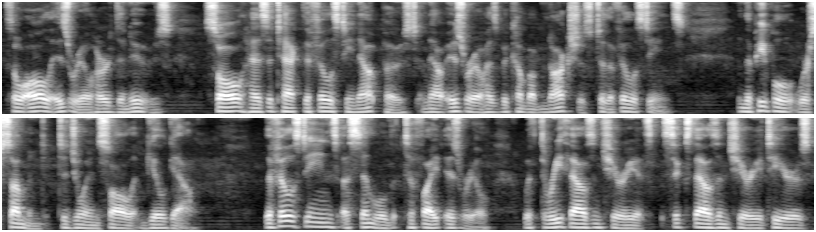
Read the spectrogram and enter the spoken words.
So all Israel heard the news. Saul has attacked the Philistine outpost, and now Israel has become obnoxious to the Philistines. And the people were summoned to join Saul at Gilgal. The Philistines assembled to fight Israel, with 3,000 chariots, 6,000 charioteers,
